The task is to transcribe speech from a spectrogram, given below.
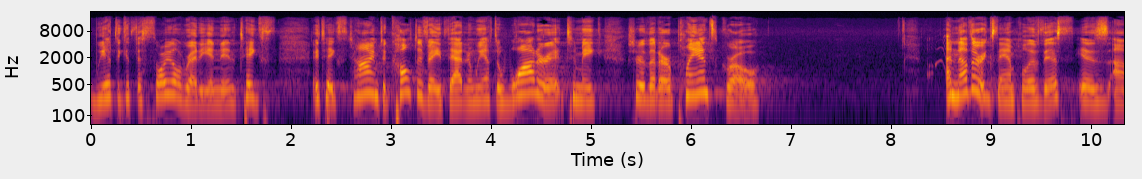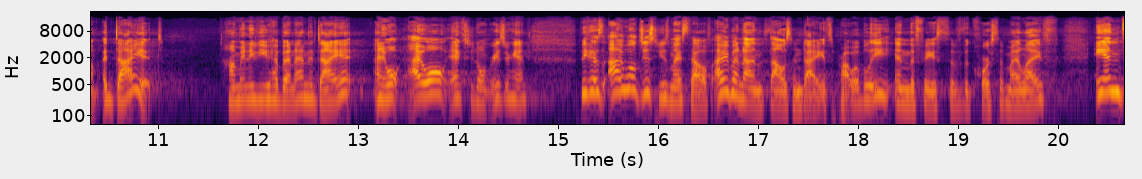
we have to get the soil ready, and it takes, it takes time to cultivate that, and we have to water it to make sure that our plants grow. Another example of this is um, a diet. How many of you have been on a diet? I won't, I won't actually, don't raise your hand. Because I will just use myself. I've been on a thousand diets probably in the face of the course of my life. And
